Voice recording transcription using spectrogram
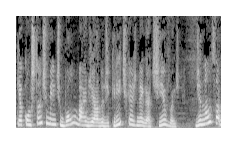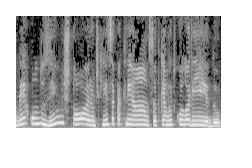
que é constantemente bombardeado de críticas negativas, de não saber conduzir uma história, de que isso é pra criança, porque é muito colorido,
